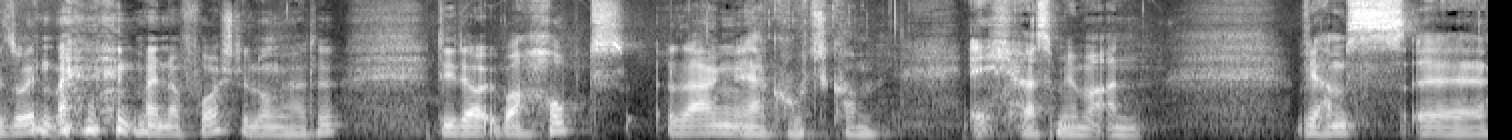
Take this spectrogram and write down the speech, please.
so in, meine, in meiner Vorstellung hatte, die da überhaupt sagen, ja gut, komm, ich hör's mir mal an. Wir haben es äh,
